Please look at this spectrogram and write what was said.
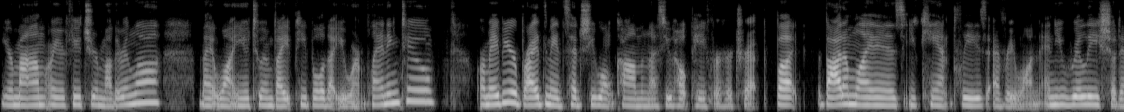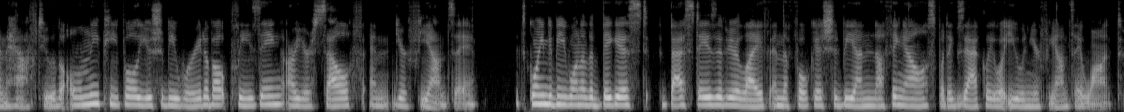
Your mom or your future mother in law might want you to invite people that you weren't planning to, or maybe your bridesmaid said she won't come unless you help pay for her trip. But the bottom line is you can't please everyone, and you really shouldn't have to. The only people you should be worried about pleasing are yourself and your fiance. It's going to be one of the biggest, best days of your life, and the focus should be on nothing else but exactly what you and your fiance want.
